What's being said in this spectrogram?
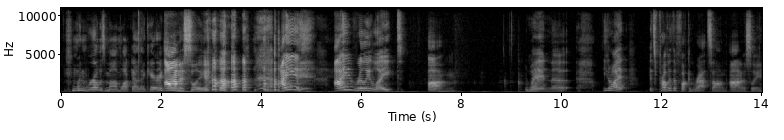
when Ro's mom walked out of that carriage. honestly, I I really liked um when uh, you know what? It's probably the fucking rat song, honestly.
